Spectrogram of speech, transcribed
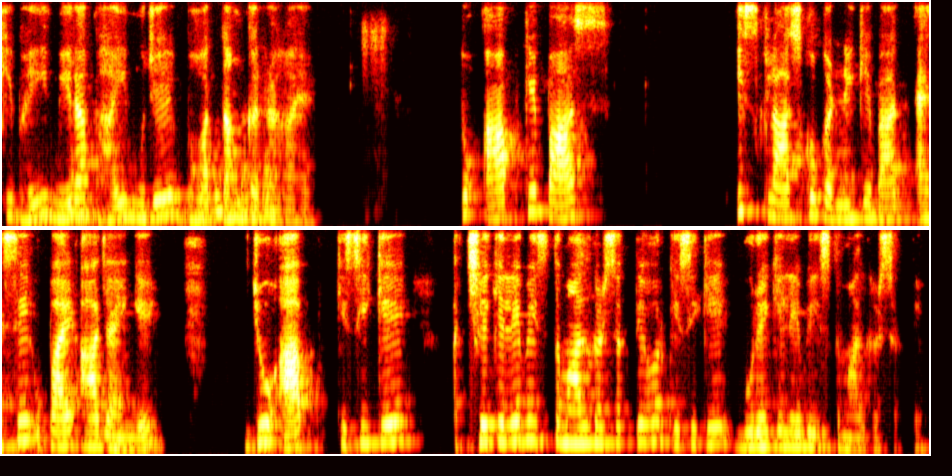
कि भाई, मेरा भाई मुझे बहुत तंग कर रहा है। तो आपके पास इस क्लास को करने के बाद ऐसे उपाय आ जाएँगे जो आप किसी के अच्छे के लिए भी इस्तेमाल कर सकते हो और किसी के बुरे के लिए भी इस्तेमाल कर सकते हो।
